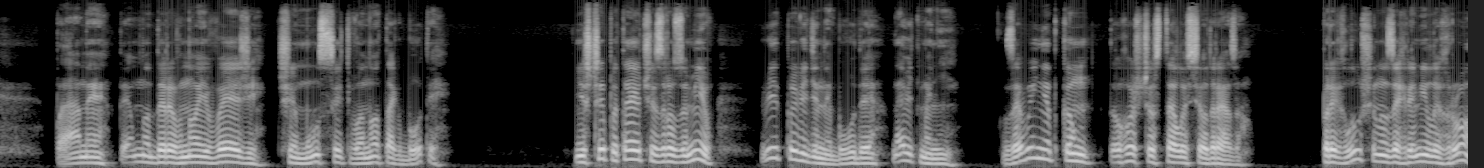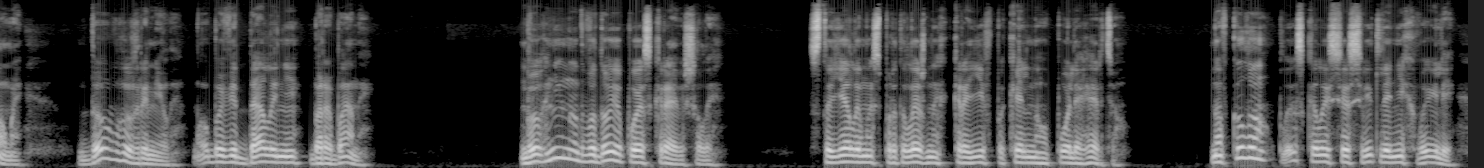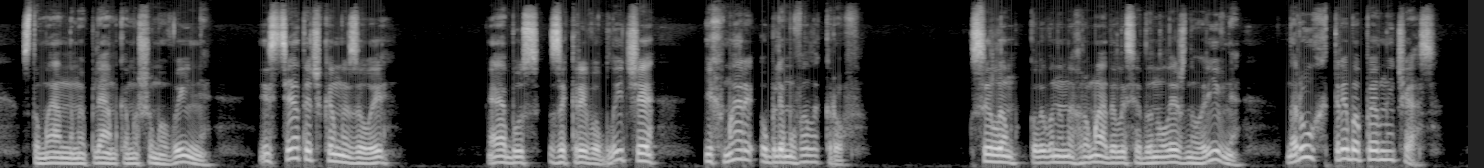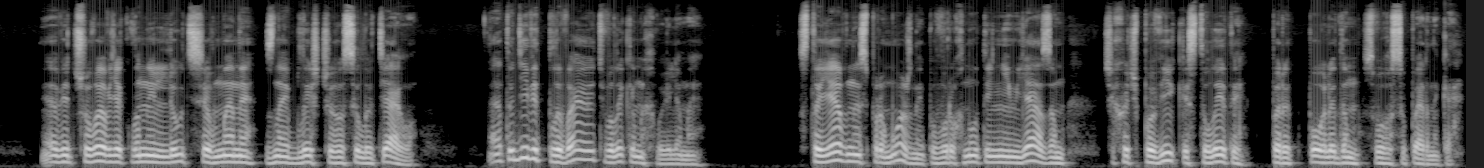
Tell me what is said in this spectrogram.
Пане темнодеревної вежі, чи мусить воно так бути? І ще питаючи, зрозумів, відповіді не буде, навіть мені, за винятком того, що сталося одразу. Приглушено загриміли громи, довго гриміли, мовби віддалені барабани. Вогні над водою пояскравішали. Стояли ми з протилежних країв пекельного поля герцю. Навколо плескалися світляні хвилі з туманними плямками шумовиння і з цяточками золи. Абус закрив обличчя, і хмари облямувала кров. Силам, коли вони нагромадилися до належного рівня, на рух треба певний час. Я відчував, як вони лються в мене з найближчого силотягу, а тоді відпливають великими хвилями. Стояв неспроможний поворухнути ні м'язом чи хоч повіки столити перед поглядом свого суперника.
